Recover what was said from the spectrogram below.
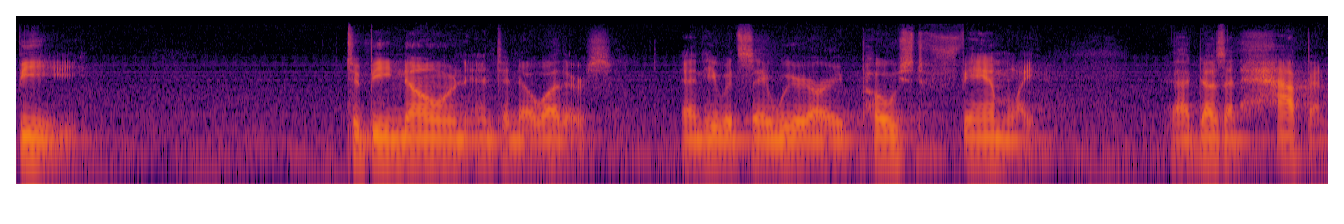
be, to be known and to know others. And he would say, We are a post family. That doesn't happen.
